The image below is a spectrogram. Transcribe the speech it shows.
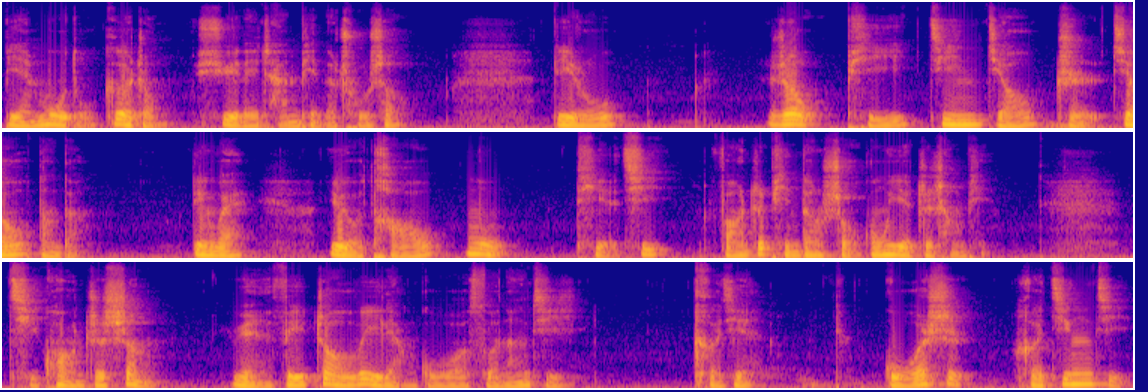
便目睹各种畜类产品的出售，例如肉、皮、筋、角、趾、胶等等。另外，又有陶、木、铁器、纺织品等手工业制成品，其况之盛，远非赵魏两国所能及。可见，国势和经济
